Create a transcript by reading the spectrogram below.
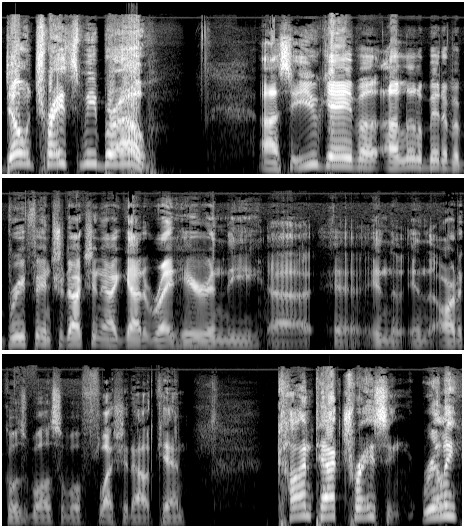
Don't trace me, bro. Uh, so you gave a, a, little bit of a brief introduction. I got it right here in the uh, uh, in the in the article as well. So we'll flesh it out, Ken. Contact tracing, really?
